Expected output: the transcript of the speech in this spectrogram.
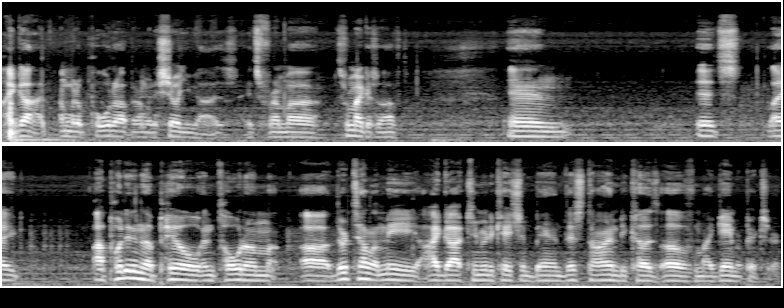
I got, I'm gonna pull it up and I'm gonna show you guys. It's from uh, it's from Microsoft, and it's like I put in a pill and told them uh, they're telling me I got communication banned this time because of my gamer picture.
